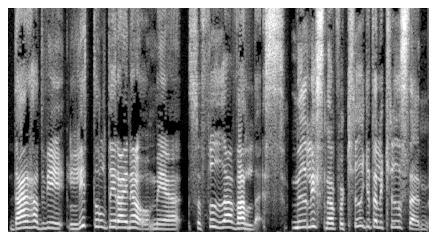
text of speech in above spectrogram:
Där hade vi Little Did I Know med Sofia Valdes. Ni lyssnar på Kriget eller krisen.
